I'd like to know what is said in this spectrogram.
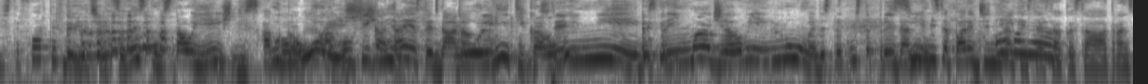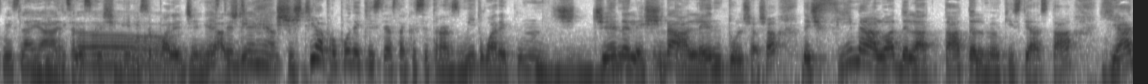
Este foarte fericit. Să vezi cum stau ei și discută Acum- ore acum și fiica ta este Dana. politica Știi? României, despre imaginea României în lume, despre cum să te prezinți. Dar mie mi se pare genial Oh my chestia God. asta că s-a transmis la ea. Bineînțeles adică că și mie mi se pare genial, Este știi? genial. Și știi, apropo de chestia asta, că se transmit oarecum g- genele și Da. talentul și așa, deci fimea a luat de la tatăl meu chestia asta, iar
